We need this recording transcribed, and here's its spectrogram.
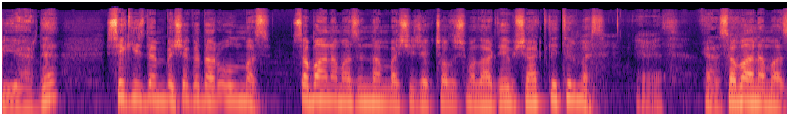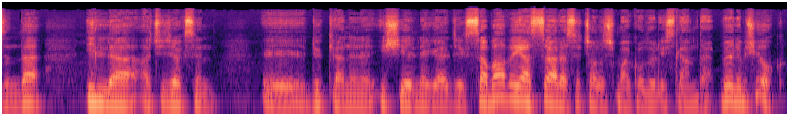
bir yerde 8'den 5'e kadar olmaz. Sabah namazından başlayacak çalışmalar diye bir şart getirmez. Evet. Yani sabah namazında illa açacaksın e, dükkanını, iş yerine gelecek. Sabah ve yatsı arası çalışmak olur İslam'da. Böyle bir şey yok.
